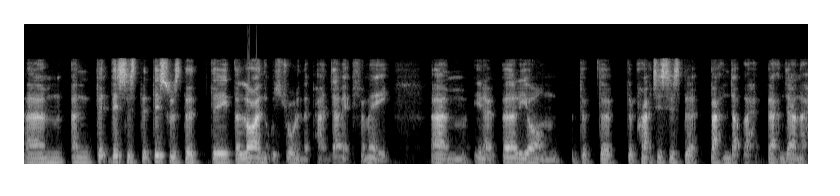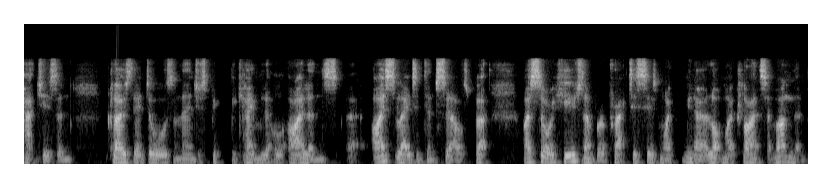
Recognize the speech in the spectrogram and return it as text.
um, and th- this is the, this was the, the the line that was drawn in the pandemic for me. Um, you know, early on, the, the the practices that battened up the battened down the hatches and closed their doors and then just be, became little islands, uh, isolated themselves. But I saw a huge number of practices, my you know, a lot of my clients among them,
